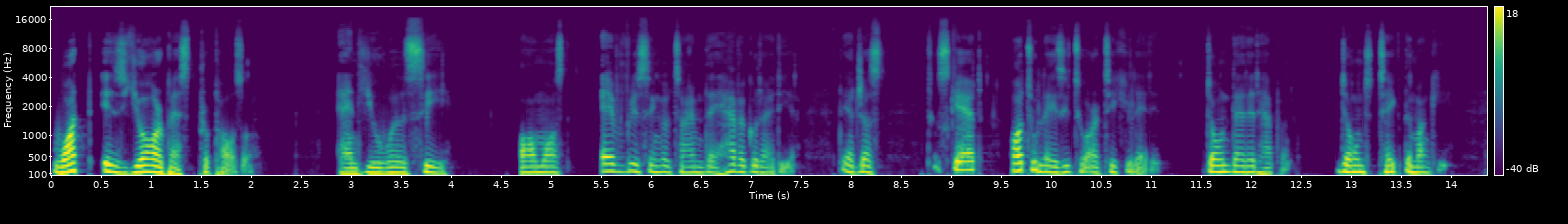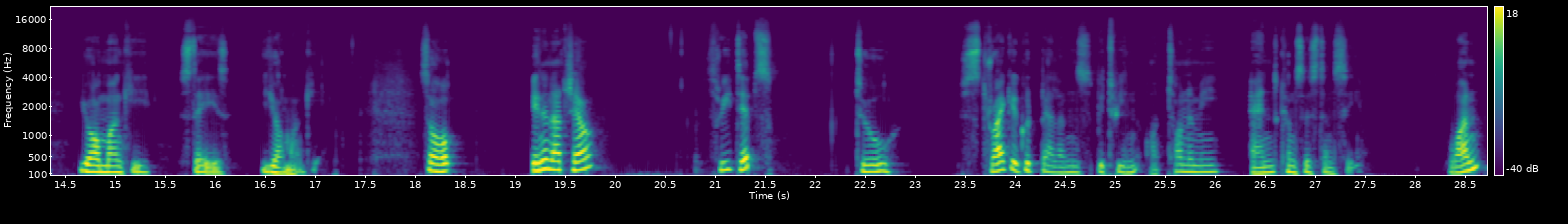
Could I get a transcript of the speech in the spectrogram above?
what is your best proposal? And you will see almost every single time they have a good idea. They are just too scared or too lazy to articulate it. Don't let it happen. Don't take the monkey. Your monkey stays your monkey. So, in a nutshell, three tips to strike a good balance between autonomy and consistency. One,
